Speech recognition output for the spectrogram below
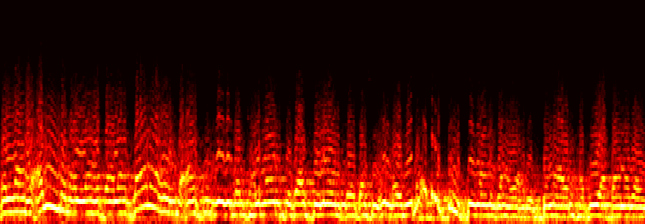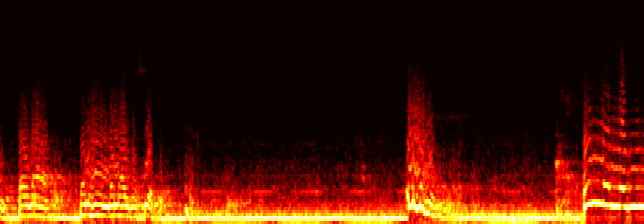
والله عليم الله تعالى. دانا عند آسيزي در كلمان تجا سنين تجاشمين موجود ادرسين چيزان جاهي عريب جماعر خطيئة كان جاي توبا تنهان بناز الشيخ إن الذين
